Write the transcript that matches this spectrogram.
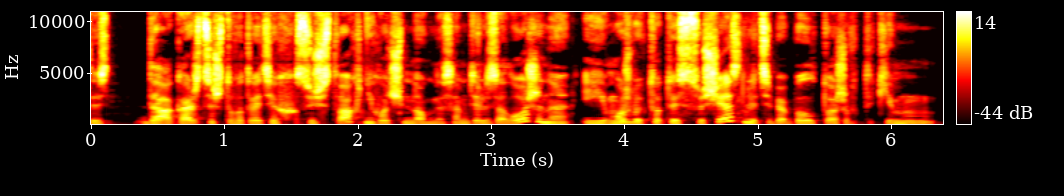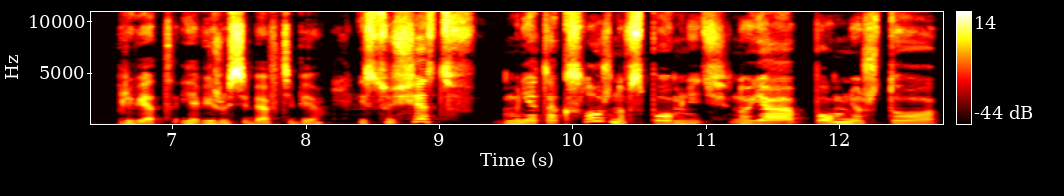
То есть, да, кажется, что вот в этих существах в них очень много на самом деле заложено, и, может быть, кто-то из существ для тебя был тоже вот таким «Привет, я вижу себя в тебе». Из существ мне так сложно вспомнить, но я помню, что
